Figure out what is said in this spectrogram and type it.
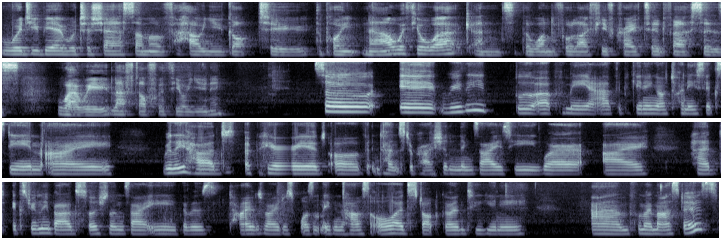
would you be able to share some of how you got to the point now with your work and the wonderful life you've created versus where we left off with your uni? So it really blew up for me at the beginning of 2016. I really had a period of intense depression and anxiety where I had extremely bad social anxiety. There was times where I just wasn't leaving the house at all. I'd stopped going to uni um, for my master's,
